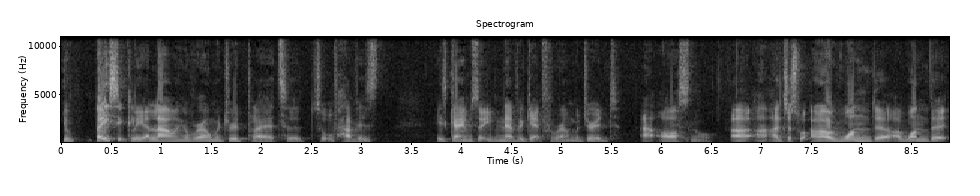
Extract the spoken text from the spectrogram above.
you're basically allowing a Real Madrid player to sort of have his his games that he'd never get for Real Madrid at Arsenal. Uh, I, I just I wonder I wonder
